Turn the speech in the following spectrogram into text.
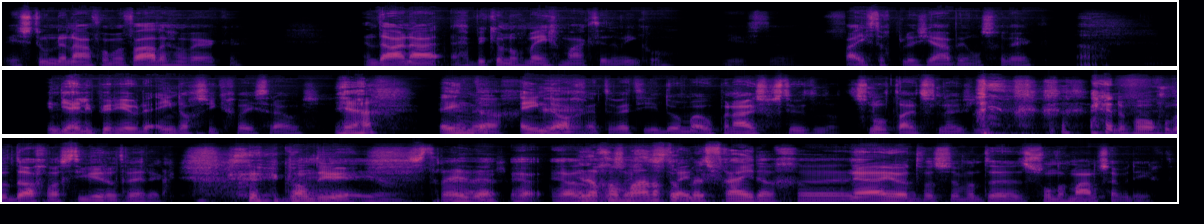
is toen daarna voor mijn vader gaan werken. En daarna heb ik hem nog meegemaakt in de winkel. Die heeft eh 50 plus jaar bij ons gewerkt. Oh. In die hele periode één dag ziek geweest trouwens. Ja? Eén En, eh, dag. Eén Ja. dag. En toen werd hij door mijn open huis gestuurd omdat het snot uit zijn neus liep. en de volgende dag was hij weer aan het werk. kwam die weer. Nee, joh. Strijder. Ja, ja, En dan gewoon maandag tot met vrijdag. eh, Nee, joh, het was, eh, want eh, zondag, maandag zijn we dicht.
